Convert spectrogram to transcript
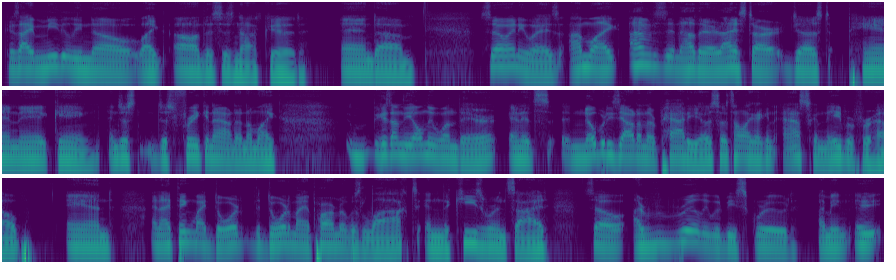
because I immediately know like oh this is not good, and um. So, anyways, I'm like, I'm sitting out there and I start just panicking and just just freaking out, and I'm like, because I'm the only one there, and it's nobody's out on their patio, so it's not like I can ask a neighbor for help. And and I think my door, the door to my apartment was locked, and the keys were inside, so I really would be screwed. I mean, it,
